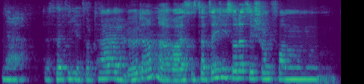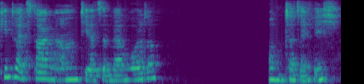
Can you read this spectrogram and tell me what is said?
Ja, das hört sich jetzt total blöd an, aber es ist tatsächlich so, dass ich schon von Kindheitstagen an Tierärztin werden wollte. Und tatsächlich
